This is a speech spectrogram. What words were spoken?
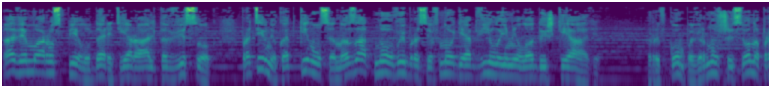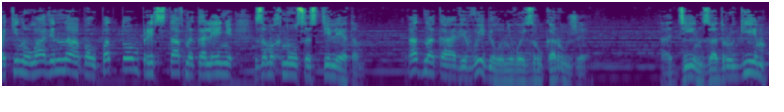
Авимар успел ударить Яра Альта в висок. Противник откинулся назад, но, выбросив ноги, обвил ими лодыжки Ави. Рывком повернувшись, он опрокинул Ави на пол, потом, привстав на колени, замахнулся стилетом. Однако Ави выбил у него из рук оружие. Один за другим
